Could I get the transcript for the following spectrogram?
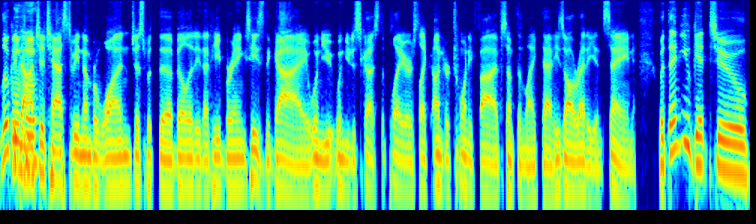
Luka mm-hmm. Doncic has to be number one, just with the ability that he brings. He's the guy when you when you discuss the players like under 25, something like that. He's already insane. But then you get to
